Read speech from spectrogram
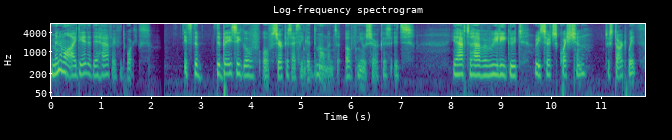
minimal idea that they have if it works. It's the the basic of, of circus, I think, at the moment of new circus. It's you have to have a really good research question to start with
